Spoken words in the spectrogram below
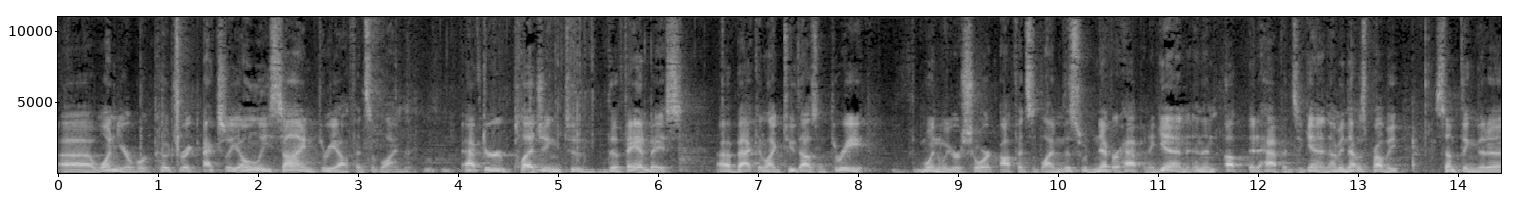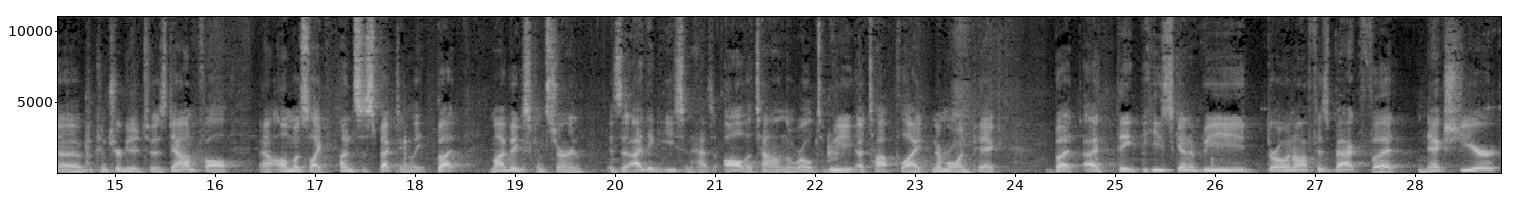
uh, one year where Coach Richt actually only signed three offensive linemen after pledging to the fan base uh, back in like 2003 when we were short offensive line, This would never happen again, and then up it happens again. I mean, that was probably something that uh, contributed to his downfall, uh, almost like unsuspectingly. But my biggest concern is that I think Eason has all the talent in the world to be a top flight number one pick. But I think he's going to be throwing off his back foot next year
